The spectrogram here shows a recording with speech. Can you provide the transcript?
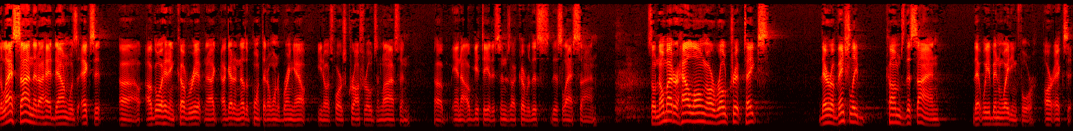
The last sign that I had down was exit. Uh, I'll go ahead and cover it. And I, I, got another point that I want to bring out, you know, as far as crossroads in life, and uh, and I'll get to it as soon as I cover this this last sign. So no matter how long our road trip takes, there eventually comes the sign that we have been waiting for, our exit.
